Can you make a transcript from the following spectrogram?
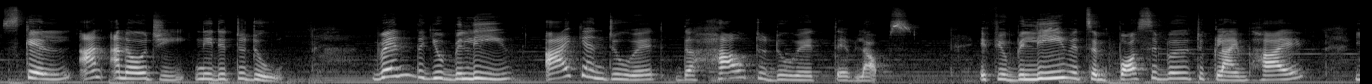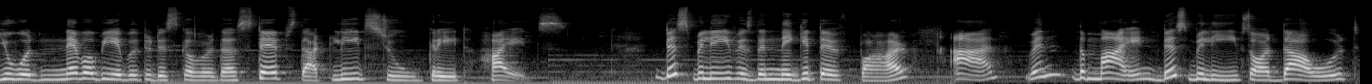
skill, and energy needed to do. When the, you believe, I can do it, the how to do it develops. If you believe it's impossible to climb high, you would never be able to discover the steps that leads to great heights. Disbelief is the negative part and when the mind disbelieves or doubts,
